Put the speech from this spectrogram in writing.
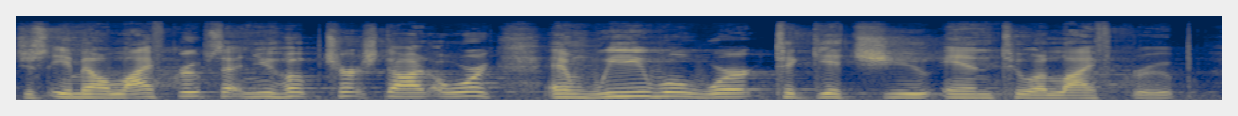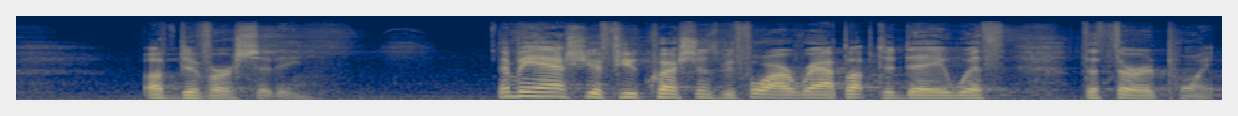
Just email lifegroups at newhopechurch.org, and we will work to get you into a life group of diversity. Let me ask you a few questions before I wrap up today with the third point.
